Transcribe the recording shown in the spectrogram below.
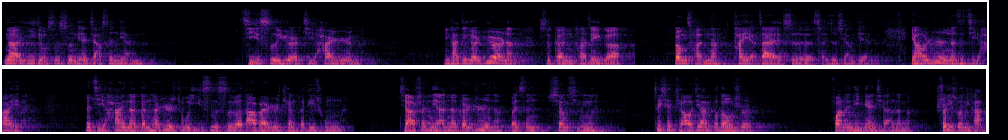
那一九四四年甲申年己巳月己亥日嘛。你看这个月呢，是跟他这个庚辰呢，他也在是辰巳相见的。然后日呢是己亥呀，那己亥呢跟他日主乙巳十个大半日天克地冲嘛。甲申年呢跟日呢本身相刑啊，这些条件不都是放在你面前了吗？所以说你看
